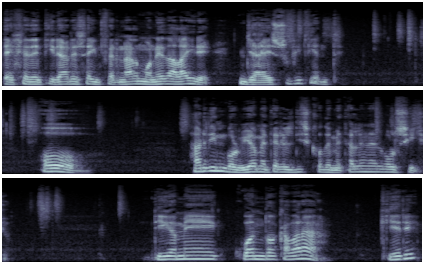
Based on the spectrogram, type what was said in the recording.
Deje de tirar esa infernal moneda al aire, ya es suficiente. Oh. Harding volvió a meter el disco de metal en el bolsillo. Dígame cuándo acabará. ¿Quiere?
